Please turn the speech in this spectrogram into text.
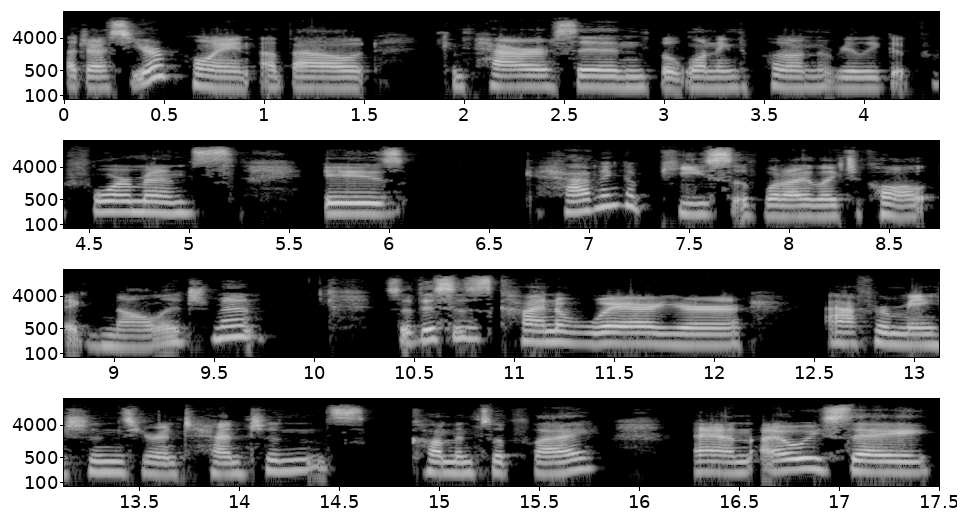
address your point about comparison, but wanting to put on a really good performance, is having a piece of what I like to call acknowledgement. So, this is kind of where your affirmations, your intentions come into play. And I always say,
